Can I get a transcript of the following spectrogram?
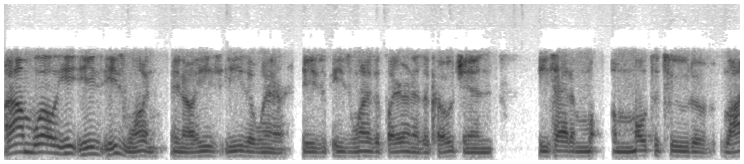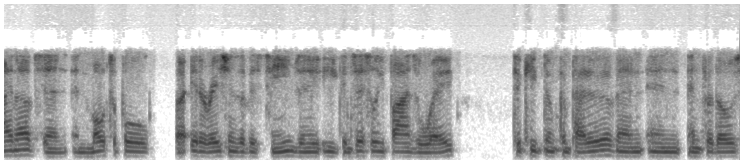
Um, well, he, he's he's won. You know, he's he's a winner. He's he's won as a player and as a coach, and he's had a, a multitude of lineups and, and multiple uh, iterations of his teams, and he, he consistently finds a way to keep them competitive and and and for those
